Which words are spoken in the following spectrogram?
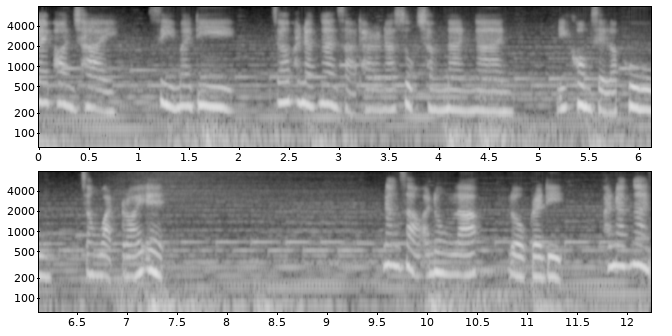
นายพรชัย ศรีมาดี เจ้าพนักงานสาธารณสุขชำนาญงาน นิคมเสรภูมิ จังหวัดร้อยเอ็ด นางสาวอนงลักษ์โลประดิษฐ์ พนักงาน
